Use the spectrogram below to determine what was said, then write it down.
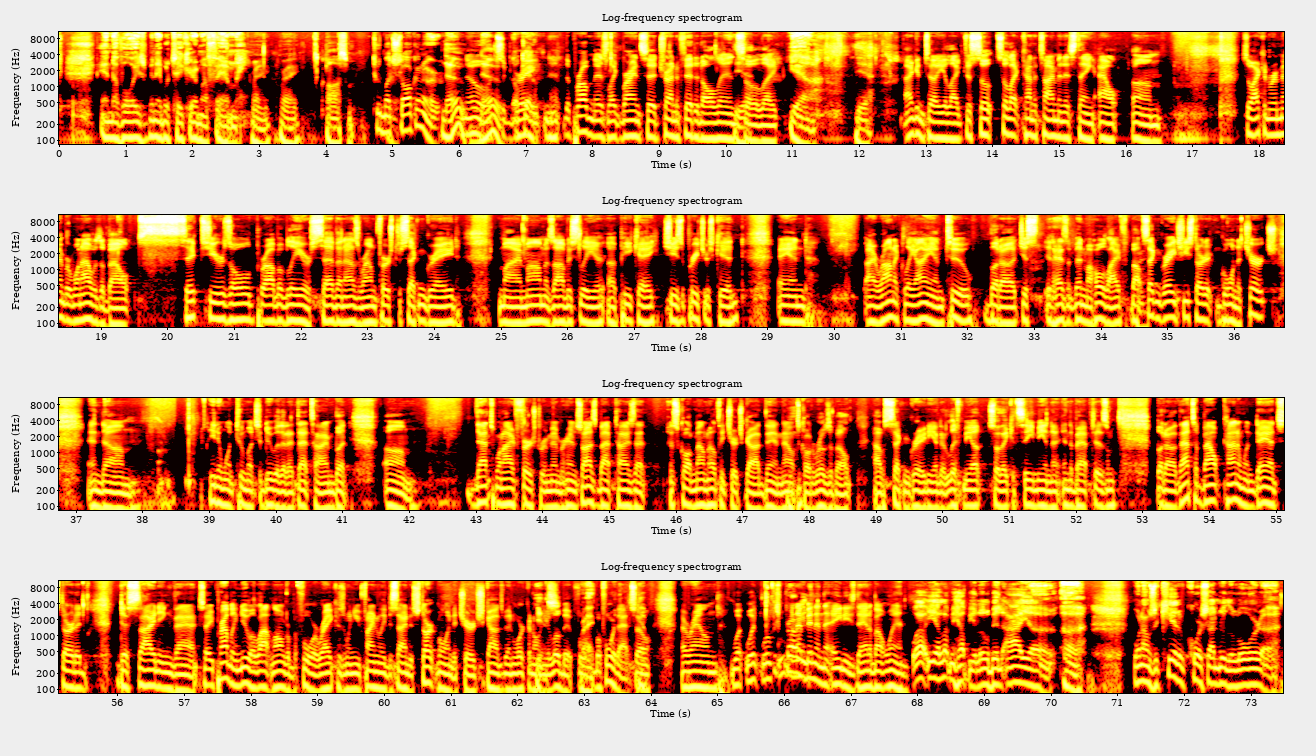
and I've always been able to take care of my family. Right. Right. Awesome. Too much talking, or No. No, No. it's great. The problem is, like Brian said, trying to fit it all in. Yeah. So, like, yeah, Yeah. I can tell you, like, just so so like kind of timing this thing out. Um, so I can remember when I was about six years old, probably or seven. I was around first or second grade. My mom is obviously a, a PK. She's a preacher's kid, and ironically, I am too. But uh, just it hasn't been my whole life. About second grade, she started going to church, and um, he didn't want too much to do with it at that time. But um, that's when I first remember him. So I was baptized at it's called Mount Healthy Church God then. Now it's called Roosevelt. I was second grade. He had to lift me up so they could see me in the in the baptism. But uh, that's about kind of when Dad started deciding that. So he probably knew a lot longer before, right? Because when you finally decided to start going to church, God's been working on you a little bit for, Right. before that. So around what what what would probably- have been in the eighties, Dad? About when? Well, yeah, let me help you a little bit. I, uh, uh, when I was a kid, of course, I knew the Lord. Uh,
